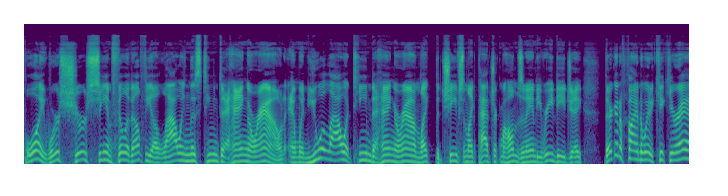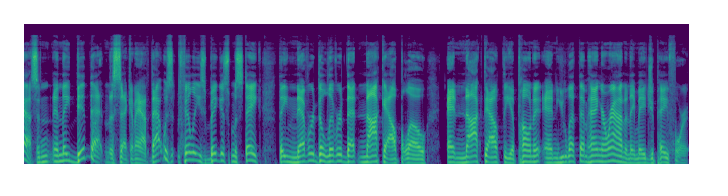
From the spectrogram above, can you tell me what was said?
boy, we're sure seeing Philadelphia allowing this team to hang around. And when you allow a team to hang around like the Chiefs and like Patrick Mahomes and Andy Reid, DJ, they're going to find a way to kick your ass. And, and they did that in the second half. That was Philly's biggest mistake. They never delivered that knockout blow and knocked out the opponent, and you let them hang around and they made you pay for it.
